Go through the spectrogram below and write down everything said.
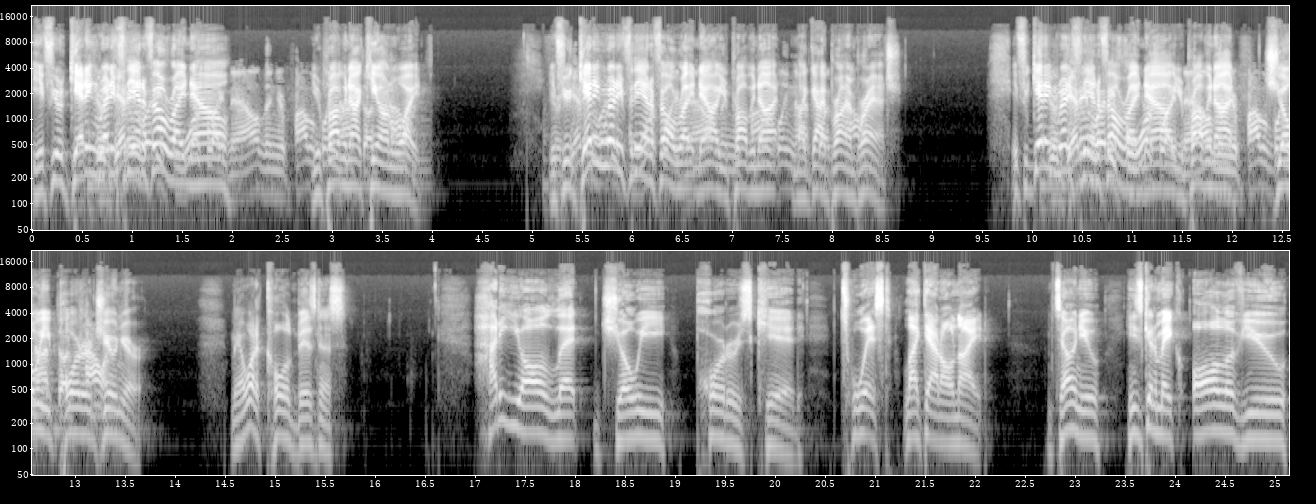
If you're getting If you're ready for the getting NFL ready for right now, right now, then you're probably you're probably not not Keion White. Collins. If you're you're getting getting ready for the NFL right now, you're you're probably not probably my guy Doug Brian Collins. Branch. If you're getting you're ready for the NFL for right now, right you're now, probably not you're probably Joey not Porter Collins. Jr. Man, what a cold business. How do y'all let Joey Porter's kid twist like that all night? I'm telling you, he's going to make all of you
